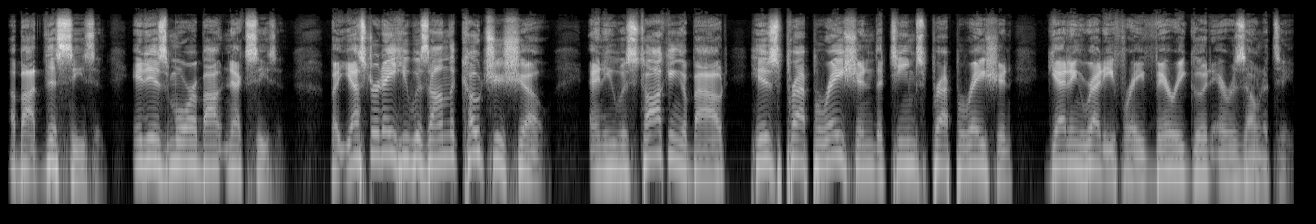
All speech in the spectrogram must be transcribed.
about this season. It is more about next season. But yesterday he was on the coaches show and he was talking about his preparation, the team's preparation, getting ready for a very good Arizona team.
